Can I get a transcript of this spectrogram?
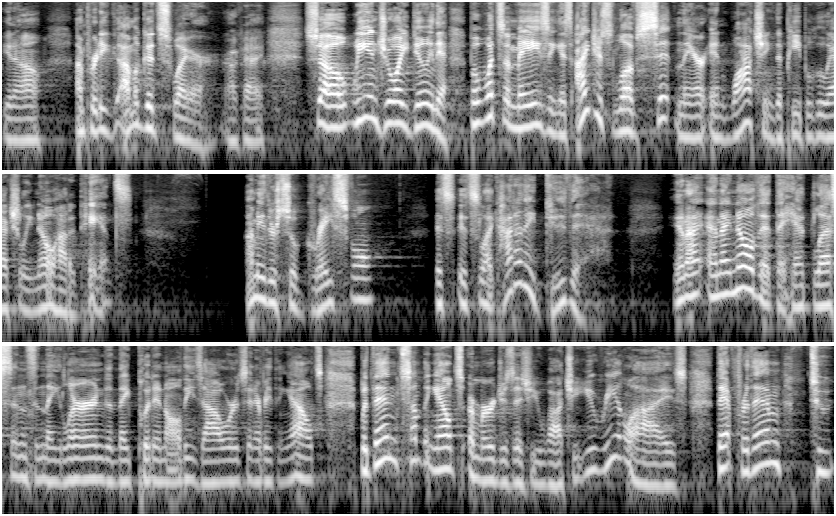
you know I'm pretty, I'm a good swayer, okay? So we enjoy doing that. But what's amazing is I just love sitting there and watching the people who actually know how to dance. I mean, they're so graceful. It's, it's like, how do they do that? And I, and I know that they had lessons and they learned and they put in all these hours and everything else. But then something else emerges as you watch it. You realize that for them to,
